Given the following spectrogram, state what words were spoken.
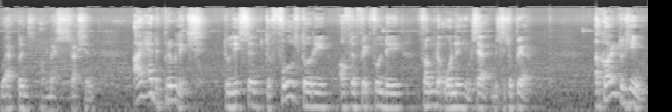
weapons of mass destruction. I had the privilege to listen to the full story of the fateful day from the owner himself, Mr. Supir. According to him,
